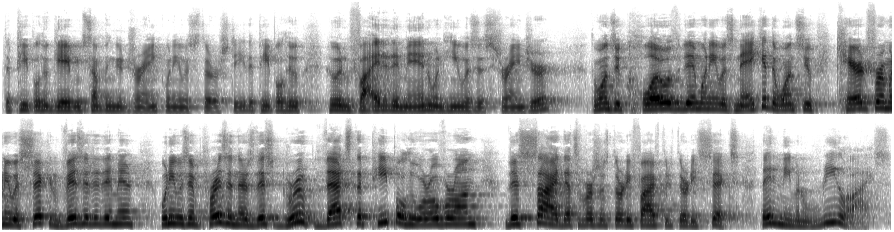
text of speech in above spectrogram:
the people who gave him something to drink when he was thirsty, the people who, who invited him in when he was a stranger, the ones who clothed him when he was naked, the ones who cared for him when he was sick and visited him when he was in prison. There's this group. That's the people who are over on this side. That's verses 35 through 36. They didn't even realize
